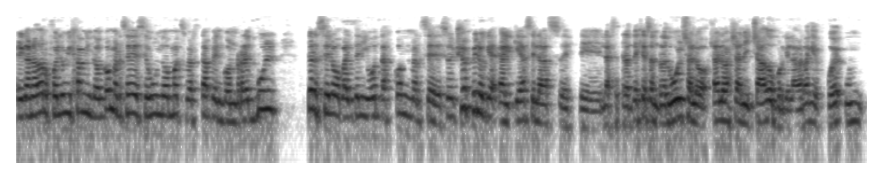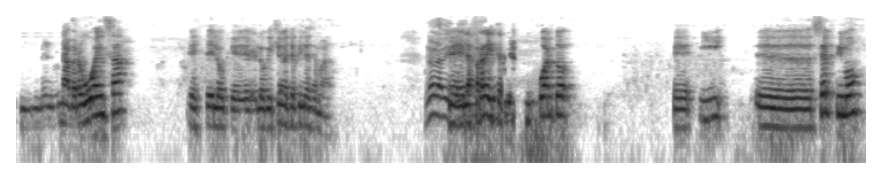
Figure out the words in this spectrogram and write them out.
El ganador fue Lewis Hamilton con Mercedes, segundo Max Verstappen con Red Bull, tercero Valtteri Bottas con Mercedes. Yo espero que al que hace las, este, las estrategias en Red Bull ya lo, ya lo hayan echado, porque la verdad que fue un- una vergüenza este, lo, que, lo que hicieron este fin de semana. No la vi. Eh, la Ferrari terminó en cuarto eh, y eh, séptimo,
